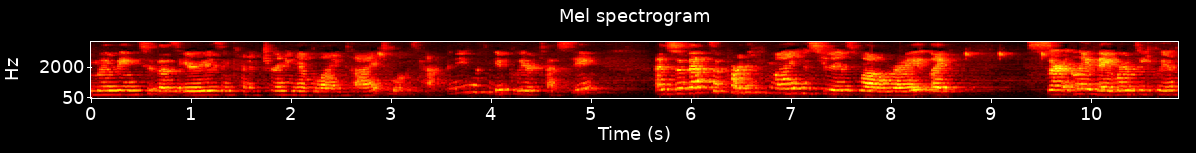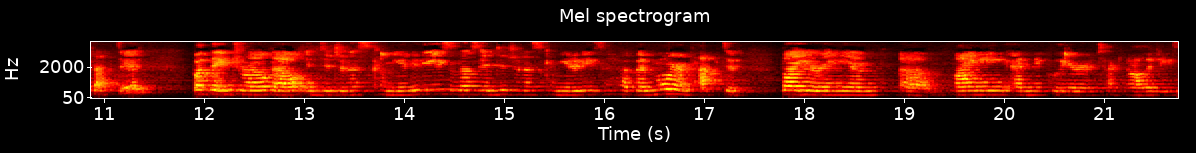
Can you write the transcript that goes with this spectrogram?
moving to those areas and kind of turning a blind eye to what was happening with nuclear testing. And so that's a part of my history as well, right? Like, certainly they were deeply affected, but they drove out indigenous communities, and those indigenous communities have been more impacted by uranium um, mining and nuclear technologies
